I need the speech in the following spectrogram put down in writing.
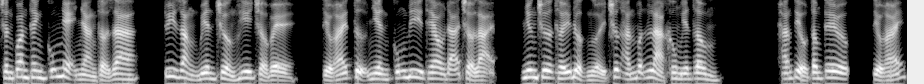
Trần Quan Thanh cũng nhẹ nhàng thở ra, tuy rằng biên trường hy trở về, tiểu ái tự nhiên cũng đi theo đã trở lại, nhưng chưa thấy được người trước hắn vẫn là không yên tâm. Hắn tiểu tâm kêu, tiểu ái.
